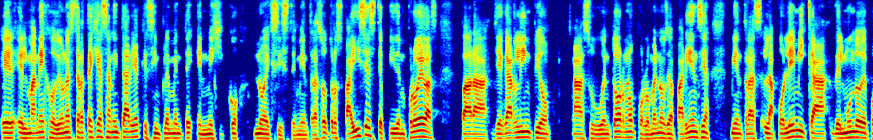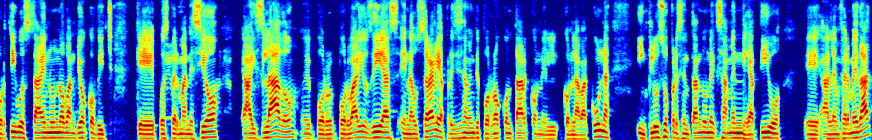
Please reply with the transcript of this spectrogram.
el, manejo de una estrategia sanitaria que simplemente en México no existe. Mientras otros países te piden pruebas para llegar limpio a su entorno, por lo menos de apariencia, mientras la polémica del mundo deportivo está en un Novan Djokovic que pues permaneció aislado eh, por, por, varios días en Australia, precisamente por no contar con, el, con la vacuna, incluso presentando un examen negativo eh, a la enfermedad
